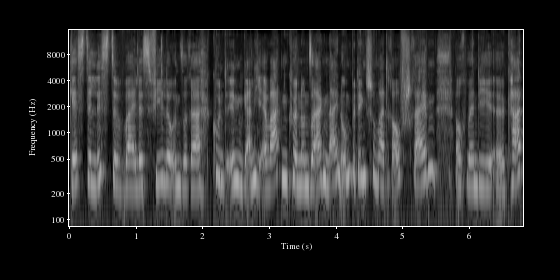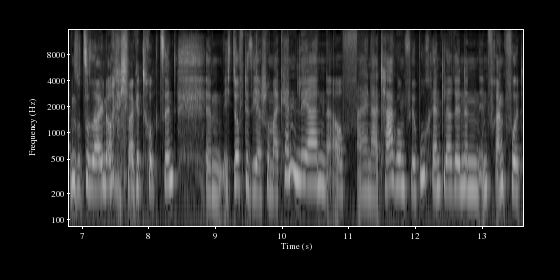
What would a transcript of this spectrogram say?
Gästeliste, weil es viele unserer KundInnen gar nicht erwarten können und sagen, nein, unbedingt schon mal draufschreiben, auch wenn die äh, Karten sozusagen noch nicht mal gedruckt sind. Ähm, ich durfte sie ja schon mal kennenlernen auf einer Tagung für Buchhändlerinnen in Frankfurt.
